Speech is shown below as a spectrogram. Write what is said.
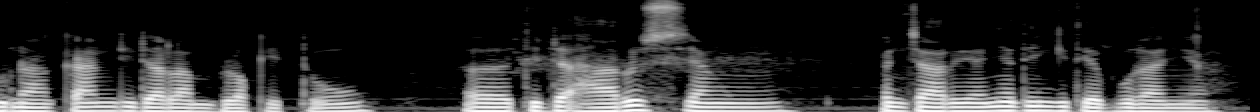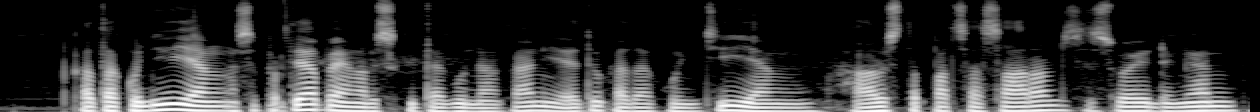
gunakan di dalam blog itu e, tidak harus yang pencariannya tinggi tiap bulannya. Kata kunci yang seperti apa yang harus kita gunakan yaitu kata kunci yang harus tepat sasaran sesuai dengan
